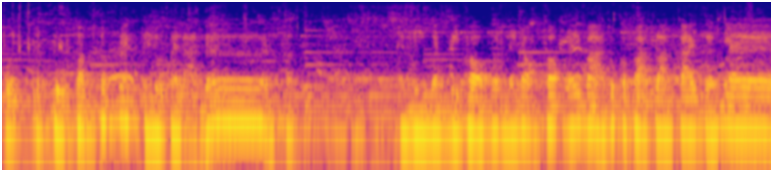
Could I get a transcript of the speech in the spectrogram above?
เปิดประตูความสำเร็จในโลกหลานเด้อนะครับมีเงินมีทองเงินไหลนองทองไหลมาสุขภาพร่างกายแข็งแรง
